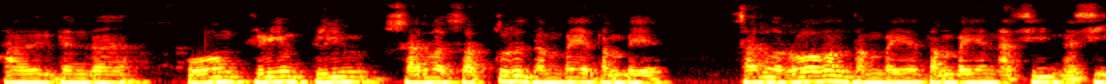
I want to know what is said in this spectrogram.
அதுக்கிட்ட இந்த ஓம் க்ரீம் க்ளீம் சர்வ சத்துரு தம்பைய தம்பைய சர்வ ரோகம் தம்பைய தம்பைய நசி நசி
